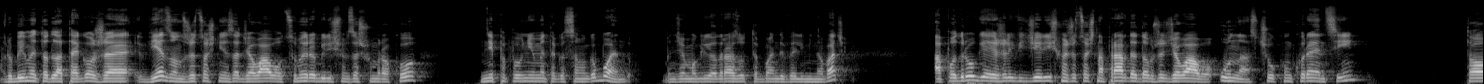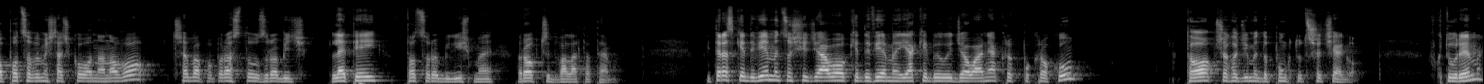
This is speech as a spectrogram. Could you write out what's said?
Robimy to dlatego, że wiedząc, że coś nie zadziałało, co my robiliśmy w zeszłym roku, nie popełnimy tego samego błędu. Będziemy mogli od razu te błędy wyeliminować. A po drugie, jeżeli widzieliśmy, że coś naprawdę dobrze działało u nas czy u konkurencji, to po co wymyślać koło na nowo? Trzeba po prostu zrobić lepiej to, co robiliśmy rok czy dwa lata temu. I teraz, kiedy wiemy, co się działo, kiedy wiemy, jakie były działania krok po kroku, to przechodzimy do punktu trzeciego w którym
